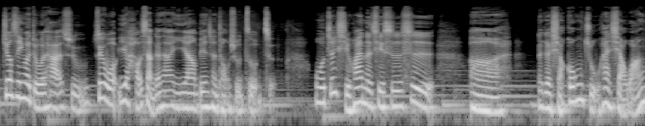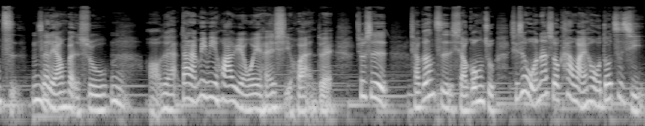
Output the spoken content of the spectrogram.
就是因为读了他的书，所以我也好想跟他一样变成童书作者？我最喜欢的其实是呃。那个小公主和小王子这两本书，嗯，哦，对啊，当然秘密花园我也很喜欢，对，就是小公子、小公主。其实我那时候看完以后，我都自己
